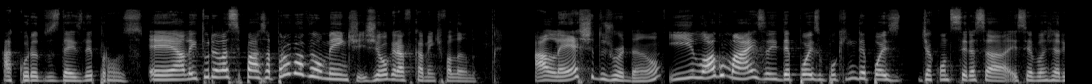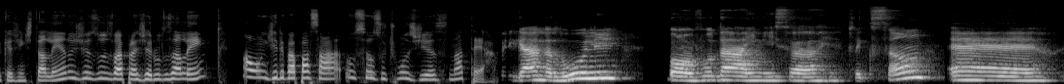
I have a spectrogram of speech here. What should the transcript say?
a cura dos dez leprosos. É, a leitura ela se passa provavelmente, geograficamente falando, a leste do Jordão. E logo mais, aí depois, um pouquinho depois de acontecer essa, esse evangelho que a gente está lendo, Jesus vai para Jerusalém, onde ele vai passar os seus últimos dias na terra. Obrigada, Luli. Bom, eu vou dar início à reflexão. É,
